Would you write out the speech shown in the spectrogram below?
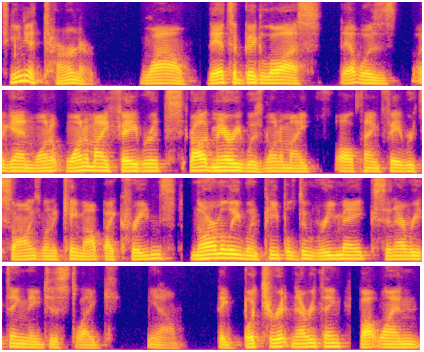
Tina Turner. Wow, that's a big loss. That was again one of one of my favorites. Proud Mary was one of my all-time favorite songs when it came out by Creedence. Normally when people do remakes and everything, they just like, you know, they butcher it and everything. But when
